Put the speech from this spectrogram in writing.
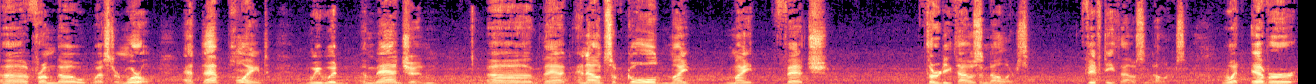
uh, from the Western world. At that point, we would imagine uh, that an ounce of gold might might fetch thirty thousand dollars, fifty thousand dollars, whatever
